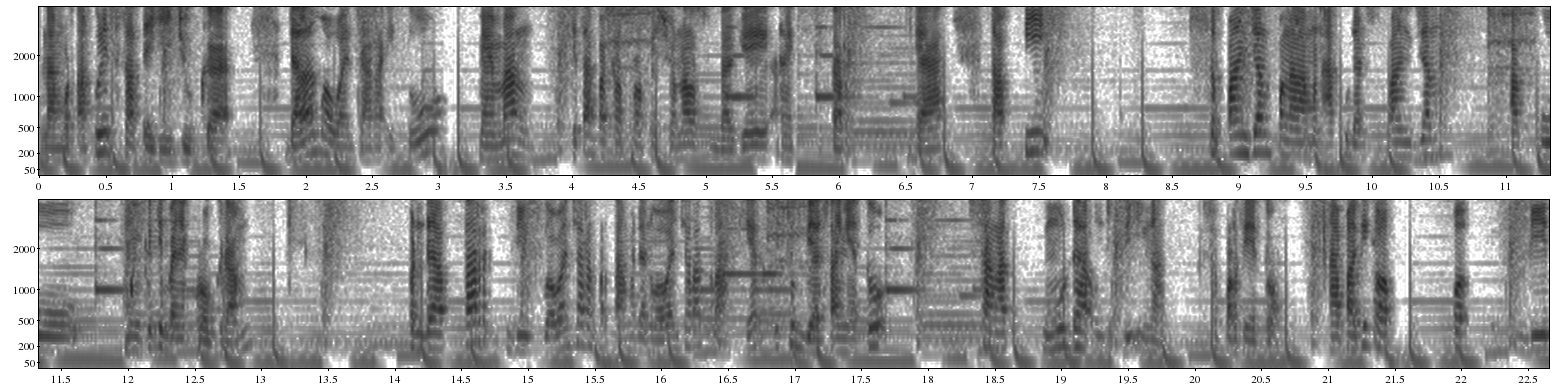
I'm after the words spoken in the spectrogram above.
Nah, menurut aku ini strategi juga. Dalam wawancara itu, memang kita bakal profesional sebagai recruiter, ya. Tapi sepanjang pengalaman aku dan sepanjang aku mengikuti banyak program, pendaftar di wawancara pertama dan wawancara terakhir itu biasanya itu sangat mudah untuk diingat seperti itu. Apalagi kalau di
